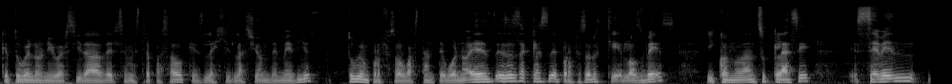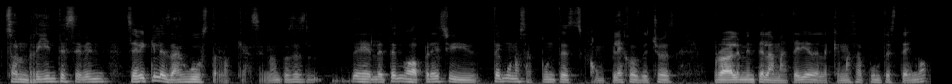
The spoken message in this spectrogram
que tuve en la universidad del semestre pasado, que es legislación de medios tuve un profesor bastante bueno. Es, esa clase de profesores que los ves y cuando dan su clase se ven sonrientes, se ven, se ve que les da gusto lo que hacen, ¿no? Entonces le tengo aprecio y tengo unos apuntes complejos. De hecho, es probablemente la materia de la que más apuntes tengo.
